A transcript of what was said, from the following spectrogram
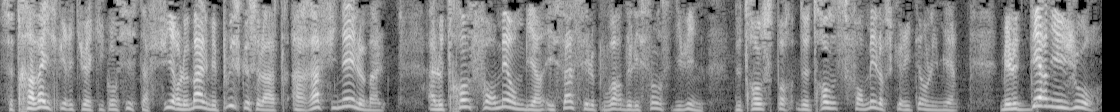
ce travail spirituel qui consiste à fuir le mal, mais plus que cela, à raffiner le mal, à le transformer en bien. Et ça, c'est le pouvoir de l'essence divine, de, de transformer l'obscurité en lumière. Mais le dernier jour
